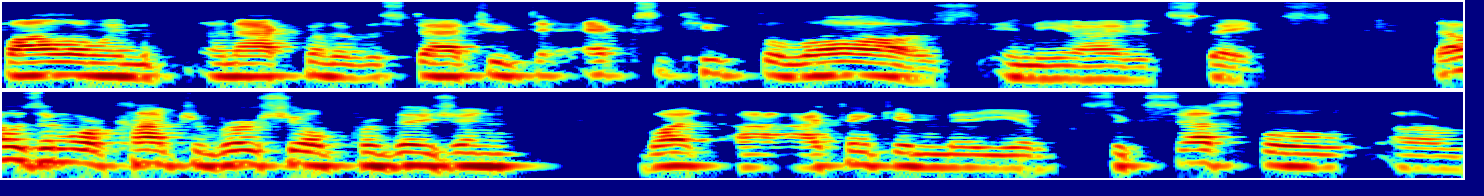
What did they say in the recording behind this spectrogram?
following the enactment of the statute to execute the laws in the United States. That was a more controversial provision, but I think in the successful uh,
